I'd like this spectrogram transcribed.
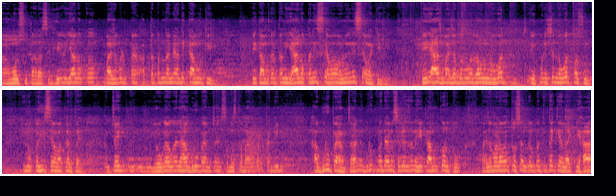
अमोल सुतार असेल हे या लोक माझ्याकडून आत्तापर्यंत आम्ही अनेक कामं केली. ते काम करताना या लोकांनी सेवा म्हणूनच सेवा केली. तेही आज माझ्याबरोबर राहून नव्वद एकोणीसशे नव्वदपासून ही लोक ही सेवा करत आहेत आमचा एक योगायोगाने हा ग्रुप आहे आमचा समस्त बारा बायकांनी हा ग्रुप आहे आमचा. आणि ग्रुपमध्ये आम्ही सगळेजण हे काम करतो. माझ्या मनामध्ये तो संकल्प तिथं केला की हा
